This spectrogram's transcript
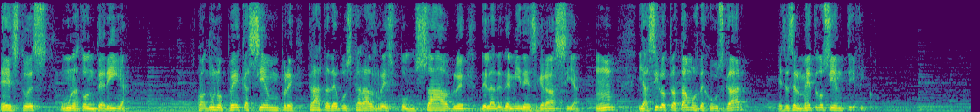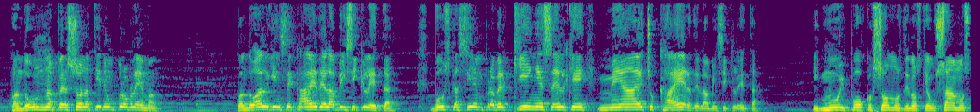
Esto es una tontería. Cuando uno peca siempre trata de buscar al responsable de, la, de, mi desgracia. Y así lo tratamos de juzgar. Ese es el método científico. Cuando una persona tiene un problema, cuando alguien se cae de la bicicleta, busca siempre a ver quién es el que me ha hecho caer de la bicicleta. Y muy pocos somos de los que usamos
